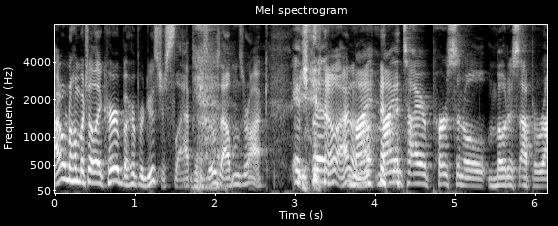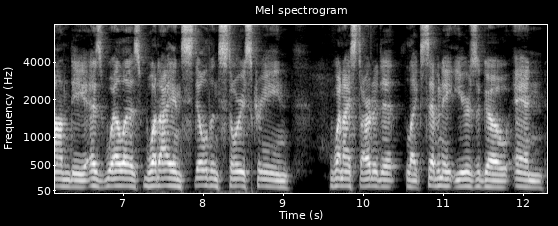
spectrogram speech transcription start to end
I don't know how much I like her, but her producer slapped because those albums rock. It's you the, know, I don't my, know. my entire personal modus operandi, as well as what I instilled in Story Screen when I started it like seven, eight years ago, and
